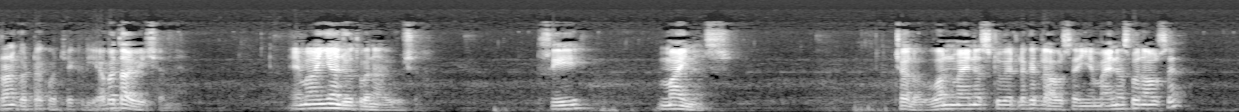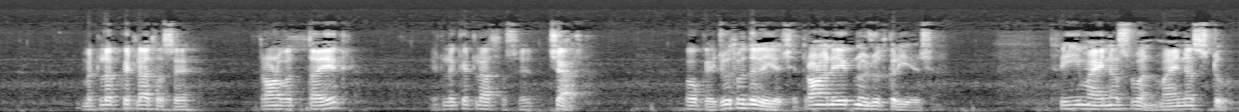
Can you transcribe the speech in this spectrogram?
ત્રણ ઘટક વચ્ચે ક્રિયા બતાવી છે મેં. એમાં અહીંયા જૂથ બનાવ્યું છે. Three minus. ચલો, વન માઇનસ ટુ એટલે કેટલા આવશે? અહીંયા માઇનસ વન આવશે. મતલબ કેટલા થશે? ત્રણ વત્તા એક એટલે કેટલા થશે? ચાર. ઓકે જૂથ બદલીએ છીએ. ત્રણ અને એકનું જૂથ કરીએ છીએ. Three minus one, minus two.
